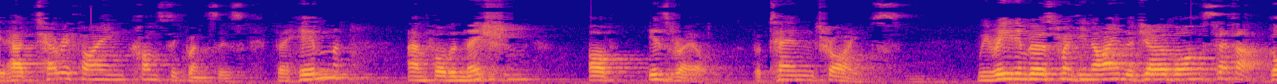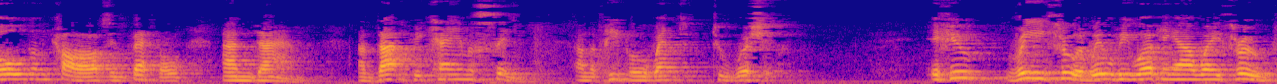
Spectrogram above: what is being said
It had terrifying consequences for him and for the nation of Israel, the ten tribes. We read in verse 29 that Jeroboam set up golden calves in Bethel and Dan. And that became a sin, and the people went to worship. If you read through, and we will be working our way through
